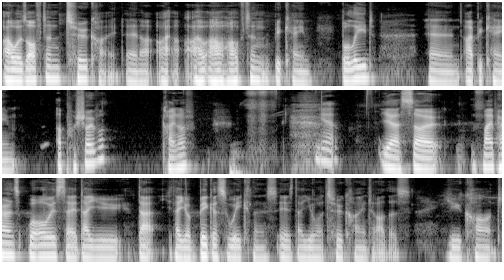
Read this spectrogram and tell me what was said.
I was often too kind and I, I, I, I often became bullied and I became a pushover, kind of. Yeah. Yeah, so my parents will always say that you that that your biggest weakness is that you are too kind to others. You can't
